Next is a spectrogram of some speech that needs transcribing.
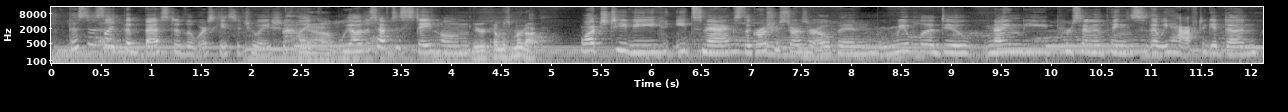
this is like the best of the worst case situation. Like, Yeah. we all just have to stay home, Here comes Murdoch. watch TV, eat snacks. The grocery stores are open. We're gonna be able to do 90% of the things that we have to get done.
